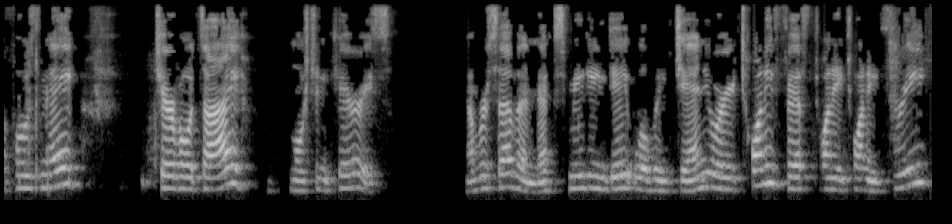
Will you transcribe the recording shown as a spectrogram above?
Opposed, nay? Chair votes aye. Motion carries. Number seven, next meeting date will be January 25th, 2023.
